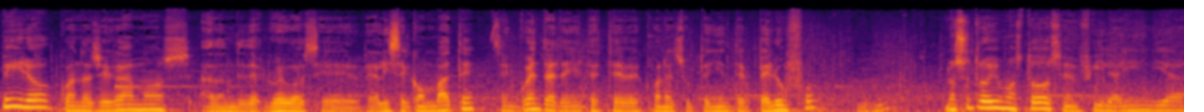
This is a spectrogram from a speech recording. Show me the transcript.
pero cuando llegamos a donde de- luego se realiza el combate, se encuentra el teniente Esteves con el subteniente Pelufo, nosotros vimos todos en fila india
